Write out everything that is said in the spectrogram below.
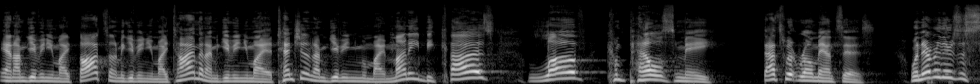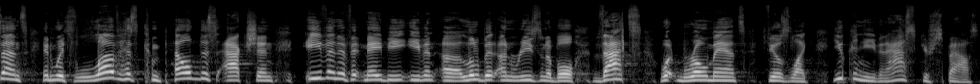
And I'm giving you my thoughts and I'm giving you my time and I'm giving you my attention and I'm giving you my money because love compels me. That's what romance is. Whenever there's a sense in which love has compelled this action, even if it may be even a little bit unreasonable, that's what romance feels like. You can even ask your spouse,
